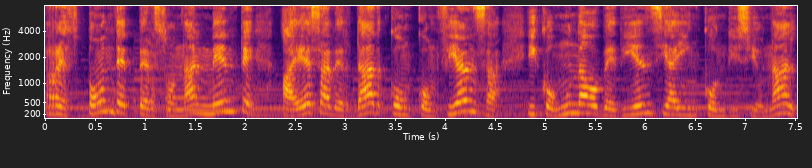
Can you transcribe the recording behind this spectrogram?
responde personalmente a esa verdad con confianza y con una obediencia incondicional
